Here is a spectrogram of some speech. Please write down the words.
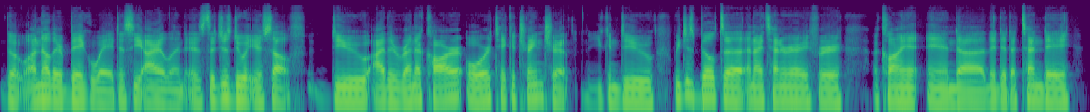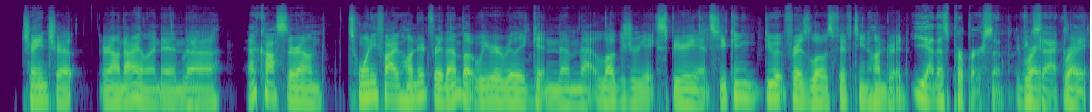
the another big way to see Ireland is to just do it yourself. Do either rent a car or take a train trip. You can do. We just built a, an itinerary for a client, and uh, they did a ten day train trip around Ireland, and Right. uh, that costed around twenty five hundred for them. But we were really getting them that luxury experience. You can do it for as low as fifteen hundred. Yeah, that's per person. Right, Exactly. right.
